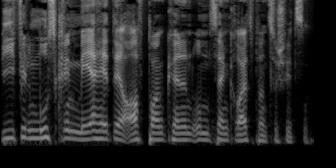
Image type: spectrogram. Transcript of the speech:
wie viel Muskeln mehr hätte er aufbauen können, um sein Kreuzband zu schützen?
